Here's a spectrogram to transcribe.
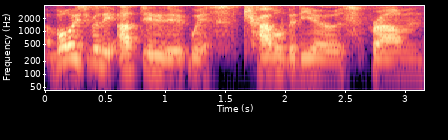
I've always really updated it with travel videos from,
